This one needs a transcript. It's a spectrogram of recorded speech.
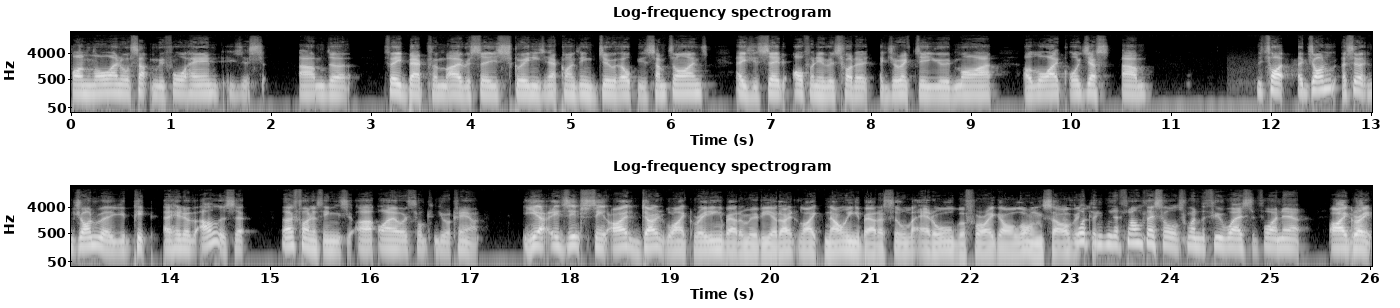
online or something beforehand is just um, the feedback from overseas screenings and that kind of thing do help you sometimes. As you said, often if it's got a, a director you admire, a like, or just um, it's like a, genre, a certain genre you pick ahead of others. That, those kind of things uh, I always take into account. Yeah, it's interesting. I don't like reading about a movie. I don't like knowing about a film at all before I go along. So obviously, the film festival is one of the few ways to find out. I agree.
